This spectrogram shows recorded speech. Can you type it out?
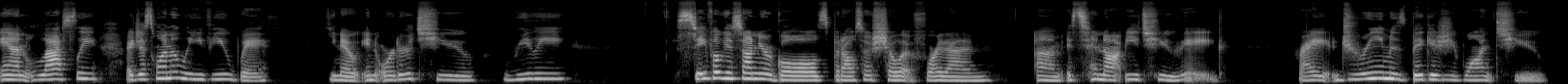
And lastly, I just want to leave you with, you know, in order to really stay focused on your goals, but also show it for them, um, is to not be too vague, right? Dream as big as you want to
